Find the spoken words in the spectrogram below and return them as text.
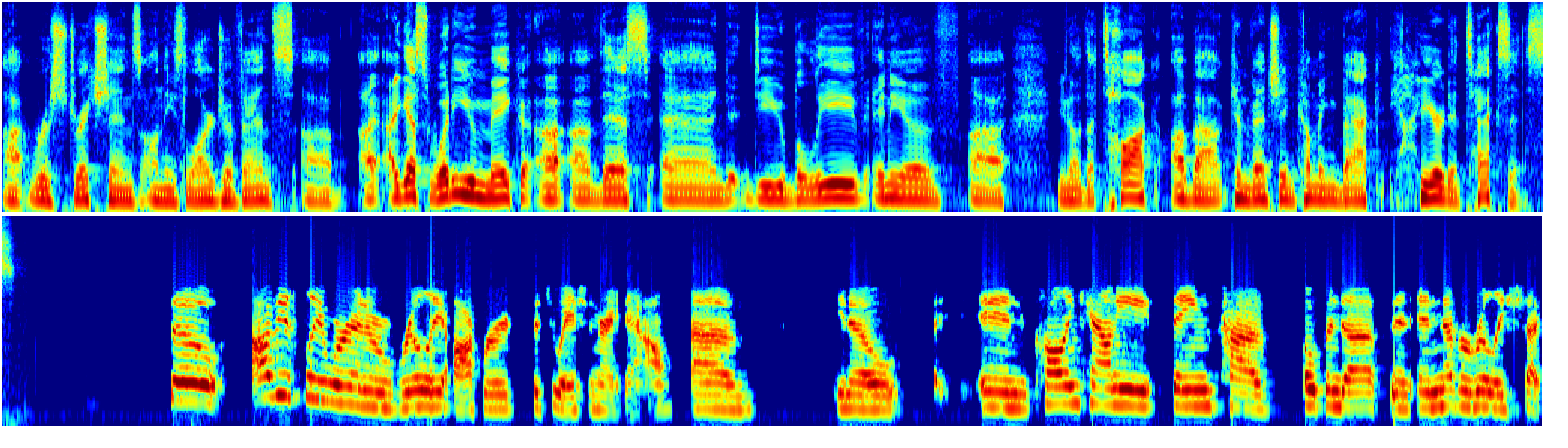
uh, restrictions on these large events. Uh, I, I, guess, what do you make uh, of this? And do you believe any of, uh, you know, the talk about convention coming back here to Texas? So obviously we're in a really awkward situation right now. Um, you know, in Collin County, things have opened up and, and, never really shut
